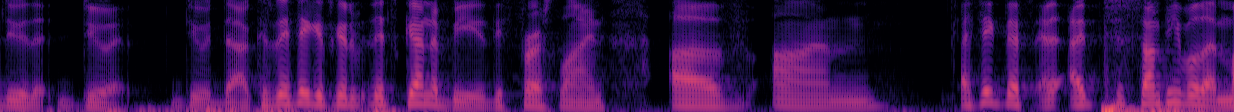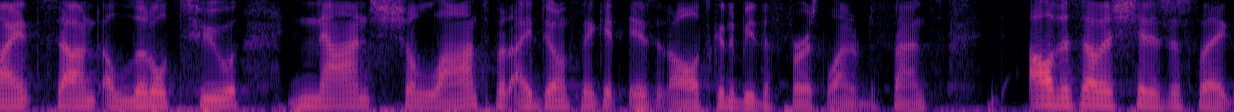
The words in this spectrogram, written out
Do that do it. Do it dog because they think it's gonna it's gonna be the first line of um I think that's uh, to some people that might sound a little too nonchalant, but I don't think it is at all. It's going to be the first line of defense. All this other shit is just like,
